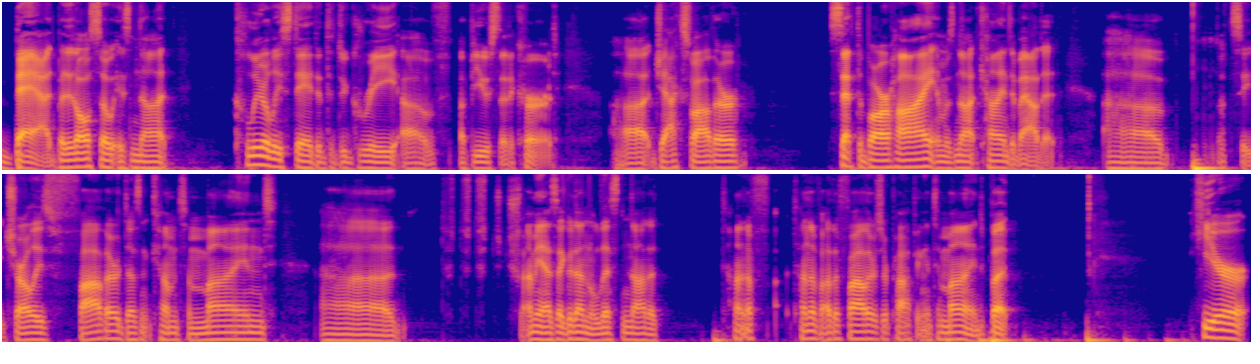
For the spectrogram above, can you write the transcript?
bad, but it also is not clearly stated the degree of abuse that occurred. Uh, Jack's father set the bar high and was not kind about it. Uh, let's see, Charlie's father doesn't come to mind. Uh, I mean, as I go down the list, not a ton of ton of other fathers are popping into mind, but here,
